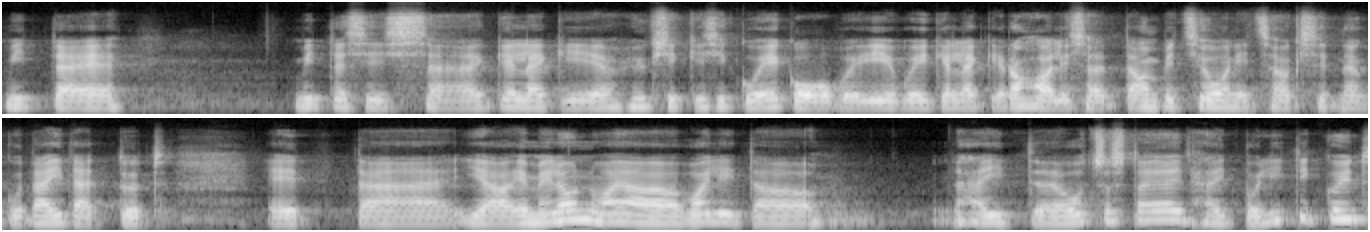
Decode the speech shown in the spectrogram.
mitte mitte siis äh, kellegi üksikisiku ego või, või kellegi rahalised ambitsioonid saaksid nagu täidetud. et äh, ja, ja meil on vaja valida häid otsustajaid, häid poliitikuid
